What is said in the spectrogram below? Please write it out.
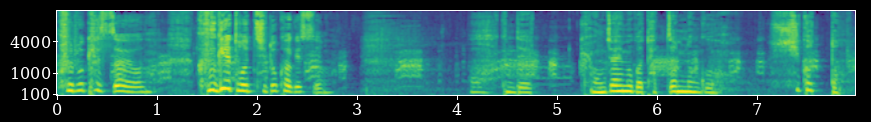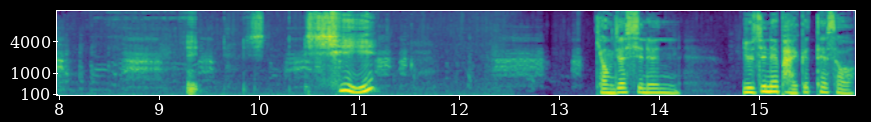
그렇겠어요. 그게 더 지독하겠어. 아, 근데 경자이모가 닭 잡는 거 식었다. 시? 경자 씨는 유진의 발끝에서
